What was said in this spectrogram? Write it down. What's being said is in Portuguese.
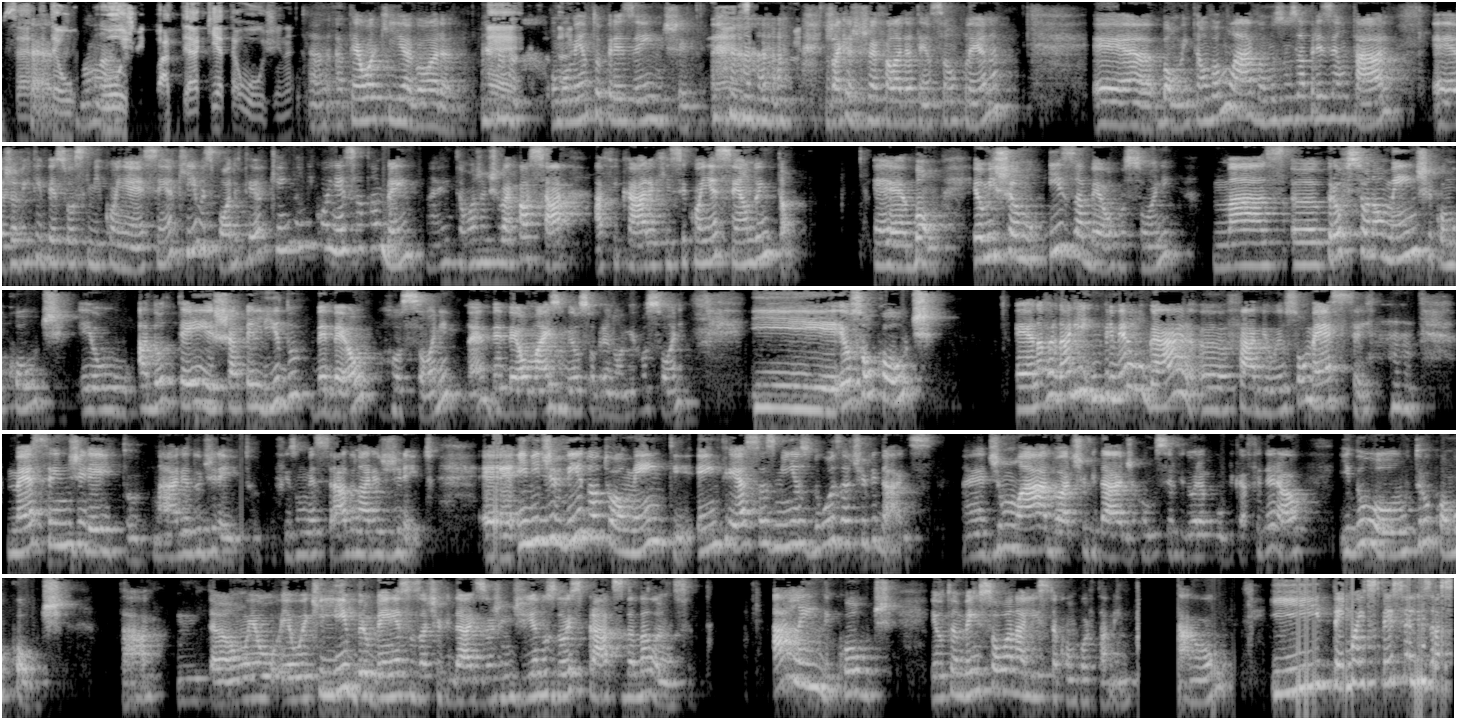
Certo? certo até o hoje, até aqui até o hoje, né? Até o aqui e agora. É, o momento presente. É, Já que a gente vai falar de atenção plena. É, bom, então vamos lá, vamos nos apresentar. É, já vi que tem pessoas que me conhecem aqui, mas pode ter quem não me conheça também. Né? Então a gente vai passar a ficar aqui se conhecendo, então. É, bom, eu me chamo Isabel Rossoni, mas uh, profissionalmente, como coach, eu adotei este apelido, Bebel Rossoni, né? Bebel mais o meu sobrenome Rossoni. E eu sou coach. É, na verdade, em primeiro lugar, uh, Fábio, eu sou mestre, mestre em direito, na área do direito. Eu fiz um mestrado na área de direito. É, e me divido atualmente entre essas minhas duas atividades. Né? De um lado, a atividade como servidora pública federal e do outro, como coach. Tá? Então, eu, eu equilibro bem essas atividades hoje em dia nos dois pratos da balança. Além de coach, eu também sou analista comportamental e tenho uma especialização,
